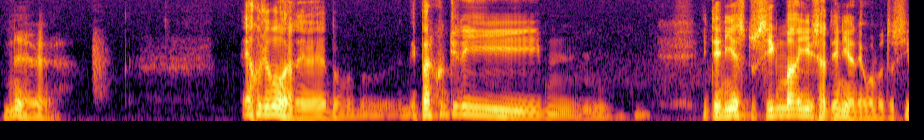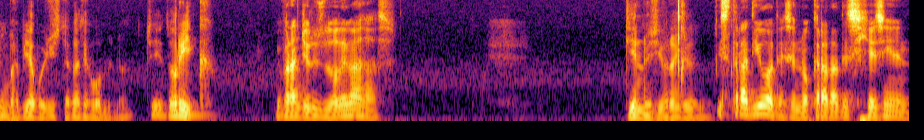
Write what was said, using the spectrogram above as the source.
ναι, βέβαια. Έχω και εγώ. ε, υπάρχουν και οι, οι ταινίες του Σίγμα, γύρισα ταινία εγώ με το Σίγμα, πήγα από εκεί στα κατεχόμενα. Και το ΡΙΚ. Ήβραν και τους 12 σας. Τι εννοείς η Φραγκή. Οι στρατιώτες, ενώ κρατάτε σχέση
